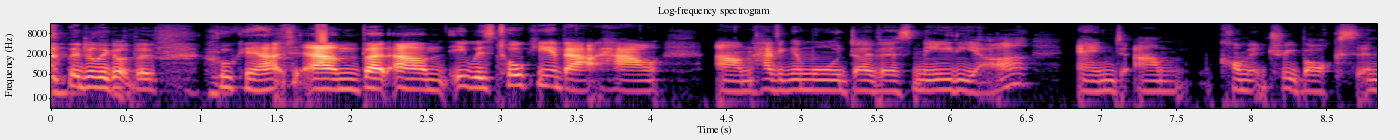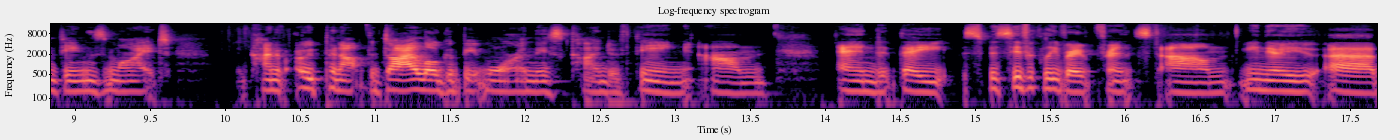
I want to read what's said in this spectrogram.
literally got the hook out. Um, but um, it was talking about how um, having a more diverse media and um, commentary box and things might kind of open up the dialogue a bit more on this kind of thing. Um, and they specifically referenced, um, you know, uh,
